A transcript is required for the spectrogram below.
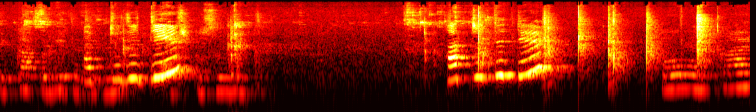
एक कापड घ्यायचं पुसून घ्यायचं हो काय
